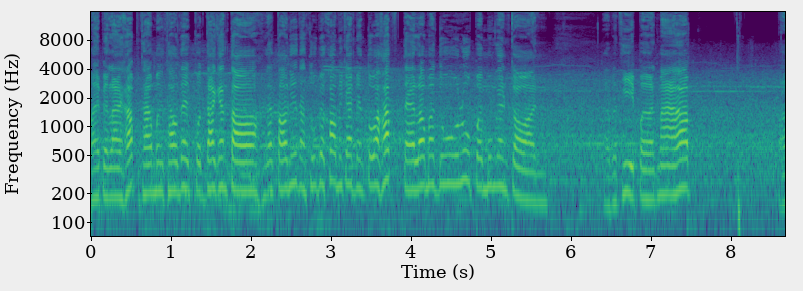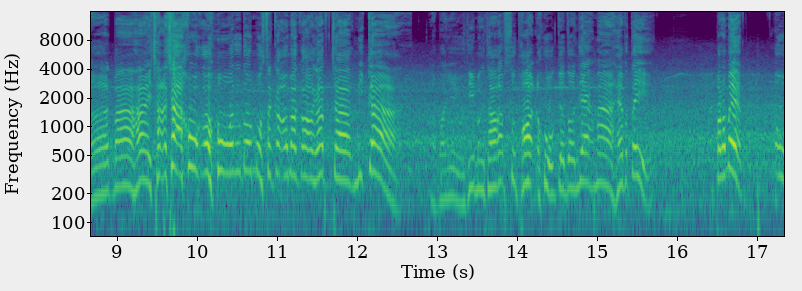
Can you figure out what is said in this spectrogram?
ม่เป็นไรครับ ทางเมืองทองได้กดดันกันต่อ และตอนนี้ทางทูเบคอมีการเปลี่ยนตัวครับ แต่เรามาดูลูกเปิดมุมกันก่อนแต่ที่เปิดมาครับ เปิดมาให้ชาชาโคกโอ้โหโดนหมดสกัดออกมาก่อนครับจากมิก้าแล้วบอลยังอยู่ที่เมืองทองครับสุพอร์ตโอ้โหเกือบโดนแย่งมาเฮปตี้ปรเมศโอ้โห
